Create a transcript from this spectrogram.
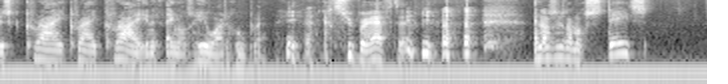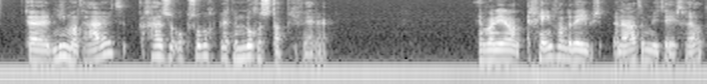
Dus cry, cry, cry in het Engels heel hard roepen. Ja. Echt super heftig. En als er dan nog steeds eh, niemand huilt, gaan ze op sommige plekken nog een stapje verder. En wanneer dan geen van de baby's een aantal minuten heeft gehuild,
